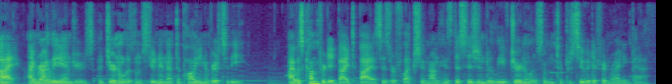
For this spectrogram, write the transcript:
Hi, I'm Riley Andrews, a journalism student at DePaul University. I was comforted by Tobias's reflection on his decision to leave journalism to pursue a different writing path.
